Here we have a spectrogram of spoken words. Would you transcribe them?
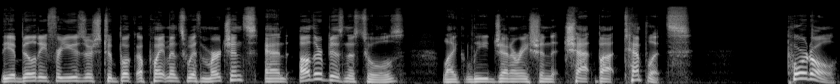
the ability for users to book appointments with merchants and other business tools like lead generation chatbot templates. Portal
